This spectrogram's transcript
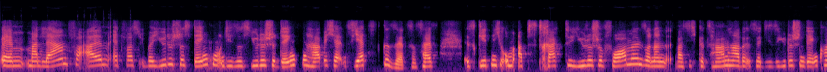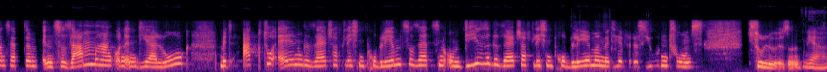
ähm, man lernt vor allem etwas über jüdisches Denken und dieses jüdische Denken habe ich ja ins Jetzt gesetzt. Das heißt, es geht nicht um abstrakte jüdische Formeln, sondern was ich getan habe, ist ja diese jüdischen Denkkonzepte in Zusammenhang und in Dialog mit aktuellen gesellschaftlichen Problemen zu setzen, um diese gesellschaftlichen Probleme mit Hilfe des Judentums zu lösen. Ja,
